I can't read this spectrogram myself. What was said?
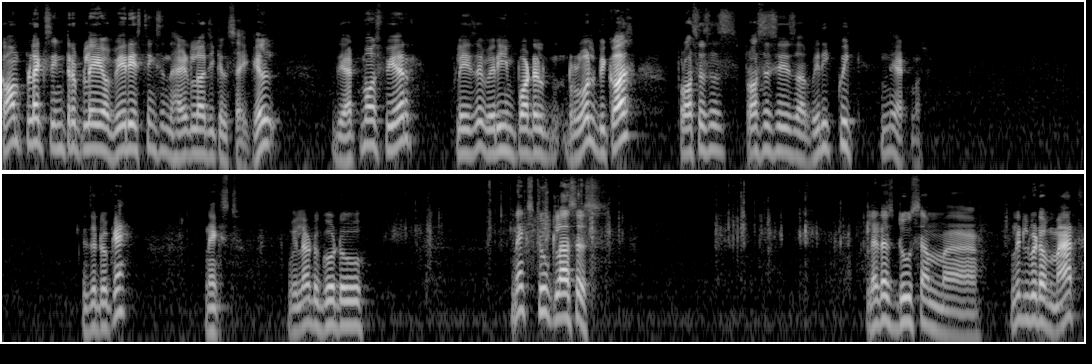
complex interplay of various things in the hydrological cycle the atmosphere plays a very important role because processes processes are very quick in the atmosphere. Is that okay? Next. We will have to go to next two classes. Let us do some uh, little bit of math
